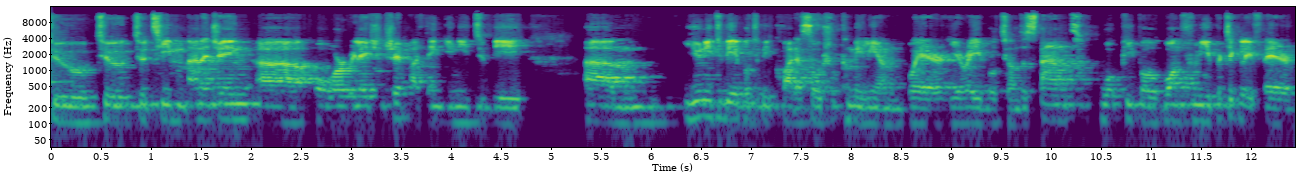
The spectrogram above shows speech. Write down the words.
to to to team managing uh, or relationship. I think you need to be um, you need to be able to be quite a social chameleon where you're able to understand what people want from you, particularly if they're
